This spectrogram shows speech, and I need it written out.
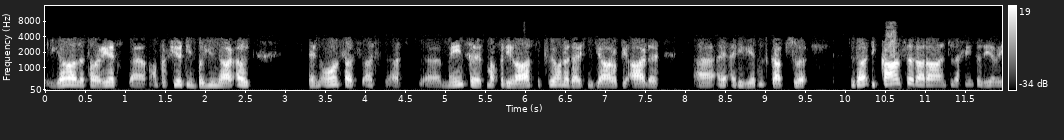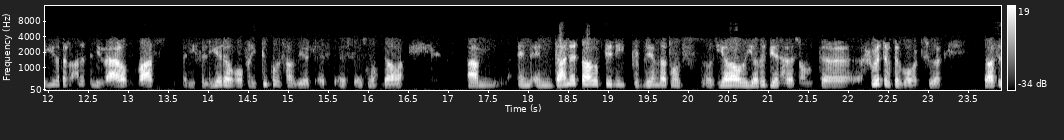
ja dat al reeds uh, amper 14 miljard jaar oud. En ons as as as uh, mense is maar vir die laaste 200 000 jaar op die aarde uh, uit die wetenskap. So so dat die kans dat daar intelligente lewe iewers anders in die wêreld was in die verlede of in die toekoms gaan wees is is is nog daar. Um en en dan is daar ook die probleem dat ons ons heelal heeltyd besig is om te groter te word. So daar's 'n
